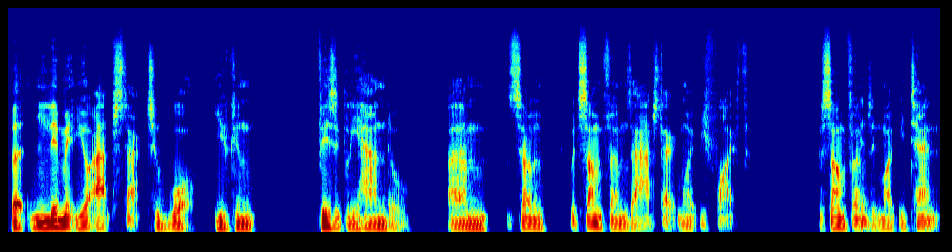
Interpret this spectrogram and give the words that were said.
but limit your app stack to what you can physically handle. Um, so with some firms, the app stack might be five. For some firms, it might be 10.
